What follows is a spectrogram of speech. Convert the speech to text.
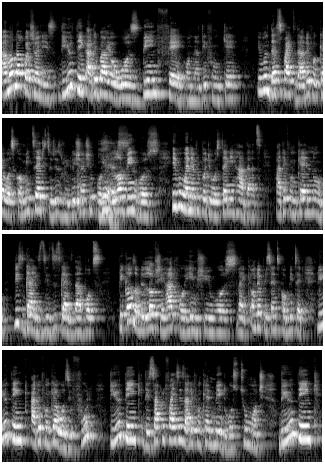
another question is, do you think Adebayo was being fair on Adefunke? Even despite that Adefunke was committed to this relationship, was Yes. loving, was even when everybody was telling her that Adefunke, no, this guy is this, this guy is that, but because of the love she had for him, she was like 100% committed. Do you think Adefunke was a fool? Do you think the sacrifices Adefunke made was too much? Do you think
